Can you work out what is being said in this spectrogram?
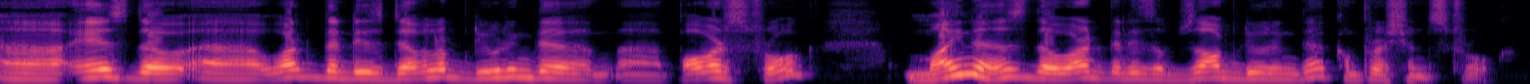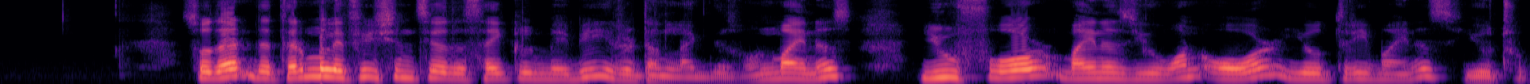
uh, is the uh, work that is developed during the uh, power stroke minus the work that is absorbed during the compression stroke. So, that the thermal efficiency of the cycle may be written like this 1 minus U4 minus U1 over U3 minus U2.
